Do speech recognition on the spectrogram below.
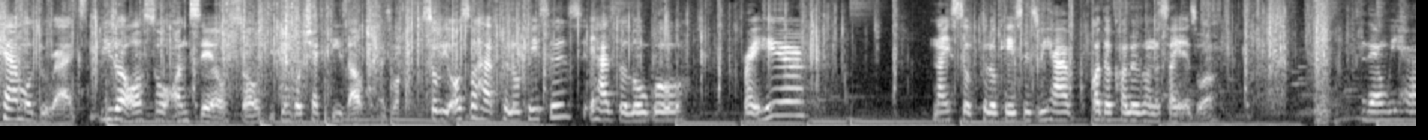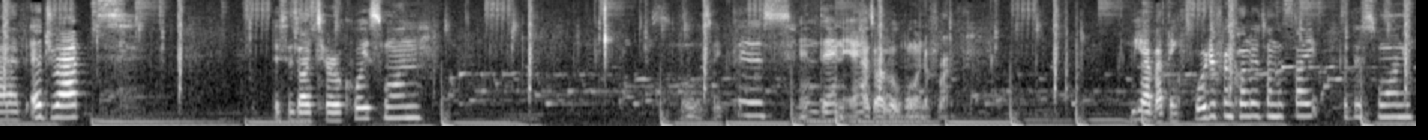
camel do-rags these are also on sale so you can go check these out as well. So we also have pillowcases. It has the logo right here. Nice silk pillowcases. We have other colors on the site as well. And then we have edge wraps. This is our turquoise one. So it's like this and then it has our logo in the front we have i think four different colors on the site for this one.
